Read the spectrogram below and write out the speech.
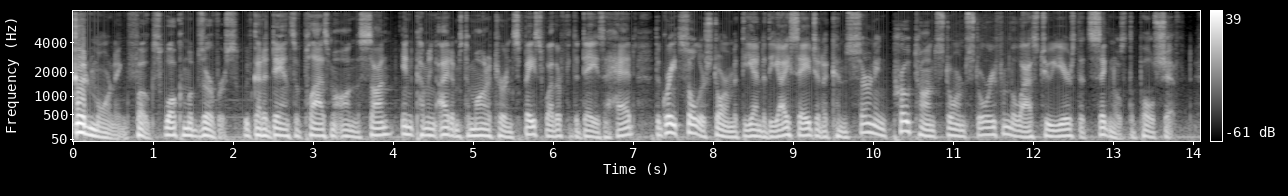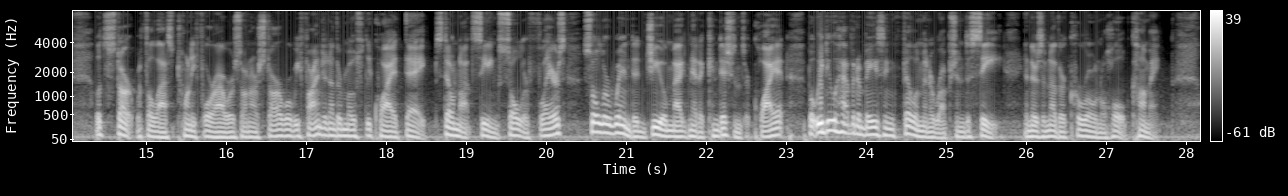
Good morning, folks. Welcome, observers. We've got a dance of plasma on the sun, incoming items to monitor in space weather for the days ahead, the great solar storm at the end of the Ice Age, and a concerning proton storm story from the last two years that signals the pole shift. Let's start with the last 24 hours on our star, where we find another mostly quiet day. Still not seeing solar flares, solar wind and geomagnetic conditions are quiet, but we do have an amazing filament eruption to see, and there's another coronal hole coming.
